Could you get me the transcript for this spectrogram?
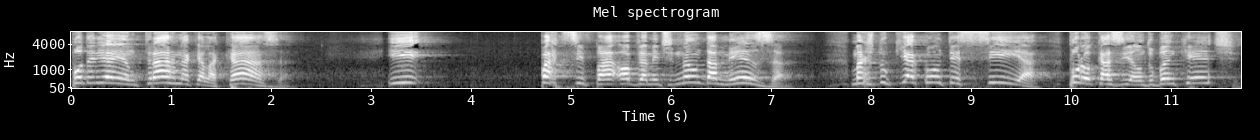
poderia entrar naquela casa e participar, obviamente, não da mesa, mas do que acontecia por ocasião do banquete.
